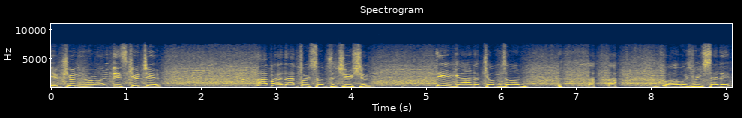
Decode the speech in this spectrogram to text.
You couldn't write this, could you? How about that for a substitution? Diangana comes on. well, as we've said it,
